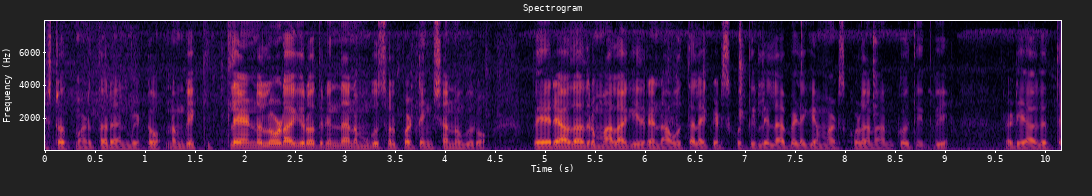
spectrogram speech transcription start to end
ಎಷ್ಟೊತ್ತು ಮಾಡ್ತಾರೆ ಅಂದ್ಬಿಟ್ಟು. ನಮಗೆ ಕಿತ್ತಲೆ ಹಣ್ಣು ಲೋಡ್ ಆಗಿರೋದ್ರಿಂದ ನಮಗೂ ಸ್ವಲ್ಪ ಟೆನ್ಷನ್ ಗುರು. ಬೇರೆ ಯಾವುದಾದ್ರೂ ಮಾಲಾಗಿದ್ರೆ ನಾವು ತಲೆ ಕೆಡಿಸ್ಕೊತಿರ್ಲಿಲ್ಲ, ಬೆಳಗ್ಗೆ ಮಾಡಿಸ್ಕೊಳ್ಳೋಣ ಅನ್ಕೋತಿದ್ವಿ. ರೆಡಿ ಆಗುತ್ತೆ.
